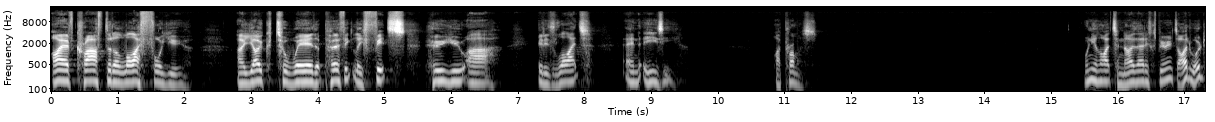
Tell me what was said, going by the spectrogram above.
I have crafted a life for you, a yoke to wear that perfectly fits who you are. It is light and easy. I promise. Wouldn't you like to know that experience? I would.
